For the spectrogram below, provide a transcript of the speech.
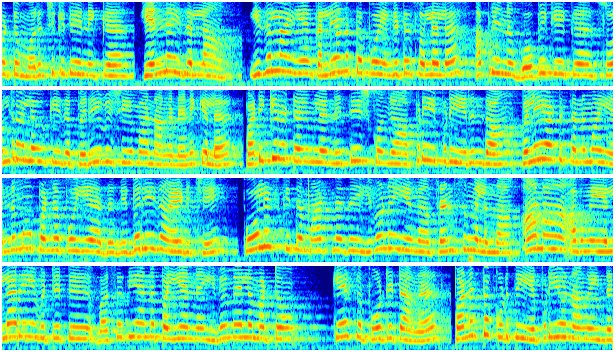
மட்டும் முறைச்சுக்கிட்டே நிக்க என்ன இதெல்லாம்? இதெல்லாம் ஏன் கல்யாணத்தப்போ என்கிட்ட சொல்லல? அப்படின்னு கோபி கேட்க சொல்ற அளவுக்கு இத பெரிய விஷயமா நாங்க நினைக்கல. படிக்கிற டைம்ல நிதிஷ் கொஞ்சம் அப்படி இப்படி இருந்தான். விளையாட்டுத்தனமா என்னமோ பண்ண போய் அது விபரீதம் ஆயிடுச்சு. போலீஸ் கிட்ட மாட்டினது இவனும் இவன் ஃப்ரெண்ட்ஸுங்களும் தான். ஆனா அவங்க எல்லாரையும் விட்டுட்டு வசதியான பையன் இவன் மேல மட்டும் கேஸை போட்டுட்டாங்க. பணத்தை கொடுத்து எப்படியோ நாங்க இந்த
